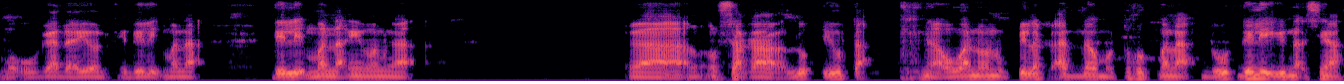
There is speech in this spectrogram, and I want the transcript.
muuga dayon kay dili man na dili man na ingon nga nga usa ka yuta nga uwan pila ka adlaw mo tuhok man na dili gyud na siya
